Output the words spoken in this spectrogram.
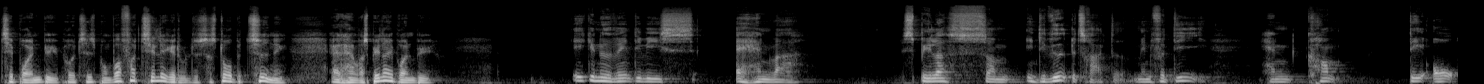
til Brøndby på et tidspunkt. Hvorfor tillægger du det så stor betydning, at han var spiller i Brøndby? Ikke nødvendigvis, at han var spiller som individ betragtet, men fordi han kom det år,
